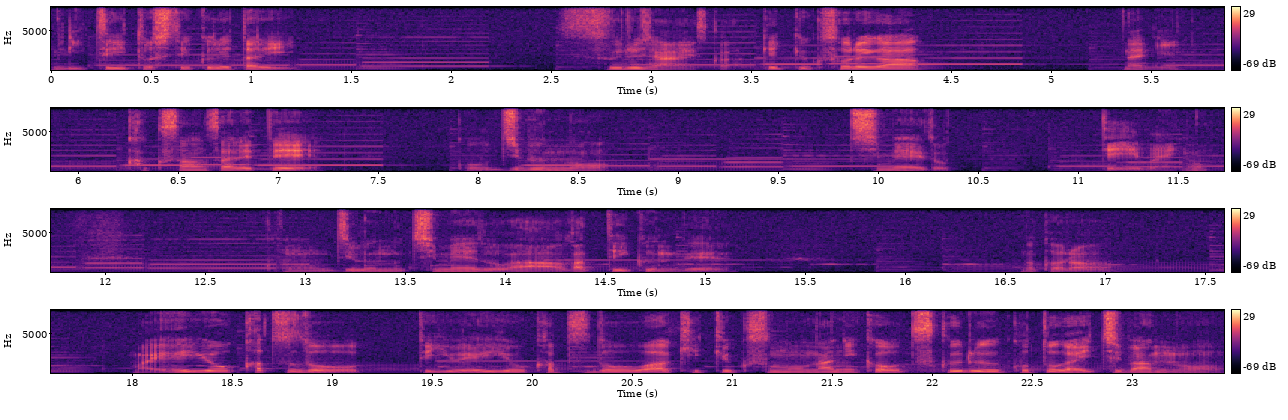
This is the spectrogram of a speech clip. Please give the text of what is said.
リツイートしてくれたりするじゃないですか。結局それが何？拡散されてこう自分の知名度って言えばいいの？この自分の知名度が上がっていくんでだから、まあ、営業活動っていう営業活動は結局その何かを作ることが一番の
